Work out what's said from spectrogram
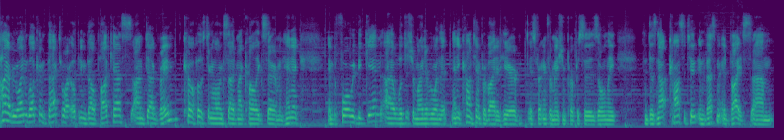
Hi, everyone. Welcome back to our Opening Bell podcast. I'm Doug Vrame, co hosting alongside my colleague Sarah Manhinnick. And before we begin, I will just remind everyone that any content provided here is for information purposes only does not constitute investment advice. Um,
